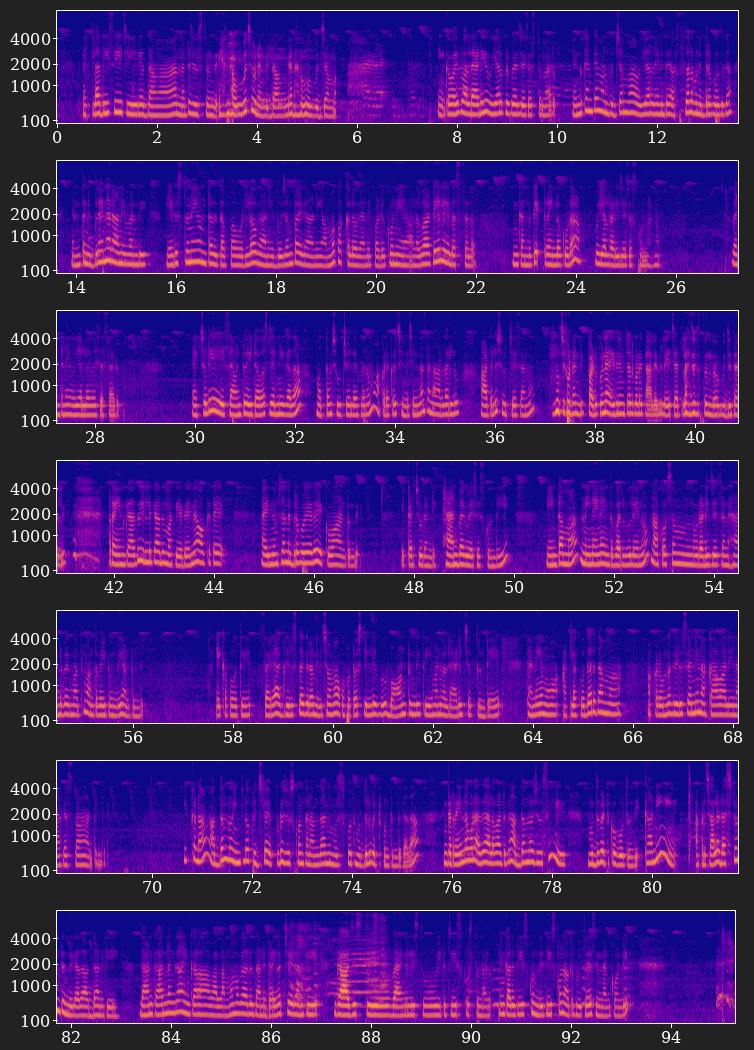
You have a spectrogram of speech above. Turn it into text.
ఎట్లా తీసి చీరేద్దామా అన్నట్టు చూస్తుంది. నవ్వు చూడండి దొంగ నవ్వు బుజ్జమ్మ. ఇంకా వైపు వాళ్ళ డాడీ ఉయ్యాలు ప్రిపేర్ చేసేస్తున్నారు. ఎందుకంటే మన బుజ్జమ్మ ఉయ్యాలు లేనిదే అస్సలు నిద్రపోదుగా. ఎంత నిద్ర అయినా రానివ్వండి. ఏడుస్తూనే ఉంటుంది తప్ప ఒడిలో కానీ భుజంపై కానీ అమ్మ పక్కలో కానీ పడుకునే అలవాటే లేదు అస్సలు ఇంకందుకే ట్రైన్లో కూడా ఉయ్యాలు రెడీ చేసేసుకున్నాను. వెంటనే ఉయ్యాల్లో వేసేసాడు. Actually seven to eight hours journey కదా మొత్తం షూట్ చేయలేకపోయాము అక్కడక్కడ చిన్న చిన్న తన అల్లర్లు ఆటలు షూట్ చేశాను. చూడండి పడుకునే ఐదు నిమిషాలు కూడా కాలేదు. లేచి ఎట్లా చూస్తుందో బుజ్జి తల్లి. ట్రైన్ కాదు ఇల్లు కాదు మాకు ఏదైనా ఒకటే ఐదు నిమిషాలు నిద్రపోయేదే ఎక్కువ అంటుంది. ఇక్కడ చూడండి హ్యాండ్ బ్యాగ్ వేసేసుకుంది. ఏంటమ్మా నేనైనా ఇంత బరువు లేను నా కోసం నువ్వు రెడీ చేసిన హ్యాండ్ బ్యాగ్ మాత్రం అంత వెయిట్ ఉంది అంటుంది. ఇకపోతే సరే ఆ గ్రిల్స్ దగ్గర నిల్చోమా ఒక ఫోటో స్టిల్ ఇవ్వు బాగుంటుంది తీయమని వాళ్ళ డాడీకి చెప్తుంటే తనేమో అట్లా కుదరదమ్మా అక్కడ ఉన్న గ్రిల్స్ అన్నీ నాకు కావాలి నాకు ఇస్తా అంటుంది. ఇక్కడ అద్దంలో ఇంట్లో ఫ్రిడ్జ్లో ఎప్పుడూ చూసుకొని తన అందాన్ని మురిసిపోతూ ముద్దులు పెట్టుకుంటుంది కదా. ఇంకా ట్రైన్లో కూడా అదే అలవాటుగా అద్దంలో చూసి ముద్దు పెట్టుకోబోతుంది. కానీ అక్కడ చాలా డస్ట్ ఉంటుంది కదా అద్దానికి. దాని కారణంగా ఇంకా వాళ్ళ అమ్మమ్మ గారు దాన్ని డైవర్ట్ చేయడానికి గాజిస్తూ బ్యాంగిల్ ఇస్తూ ఇటు తీసుకొస్తున్నారు. ఇంకా అది తీసుకుంది తీసుకొని అవతలకు విసిరేసింది అనుకోండి.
